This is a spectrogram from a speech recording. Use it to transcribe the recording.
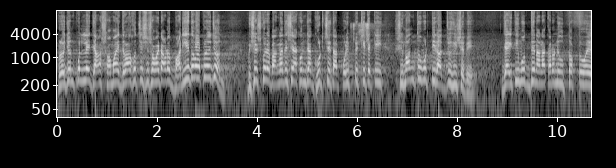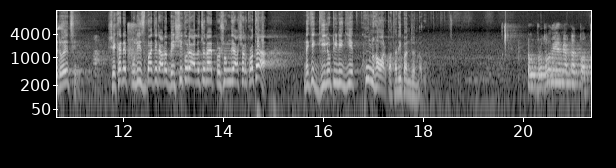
প্রয়োজন পড়লে যা সময় দেওয়া হচ্ছে সে সময়টা আরও বাড়িয়ে দেওয়া প্রয়োজন। বিশেষ করে বাংলাদেশে এখন যা ঘটছে তার পরিপ্রেক্ষিতে একটি সীমান্তবর্তী রাজ্য হিসেবে যা ইতিমধ্যে নানা কারণে উত্তপ্ত হয়ে রয়েছে। সেখানে পুলিশ বাজেট আরও বেশি করে আলোচনায় প্রসঙ্গে আসার কথা নাকি গিলোটিনে গিয়ে খুন হওয়ার কথা দীপাঞ্জনবাবু দেখুন, প্রথমেই আমি একটা তথ্য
